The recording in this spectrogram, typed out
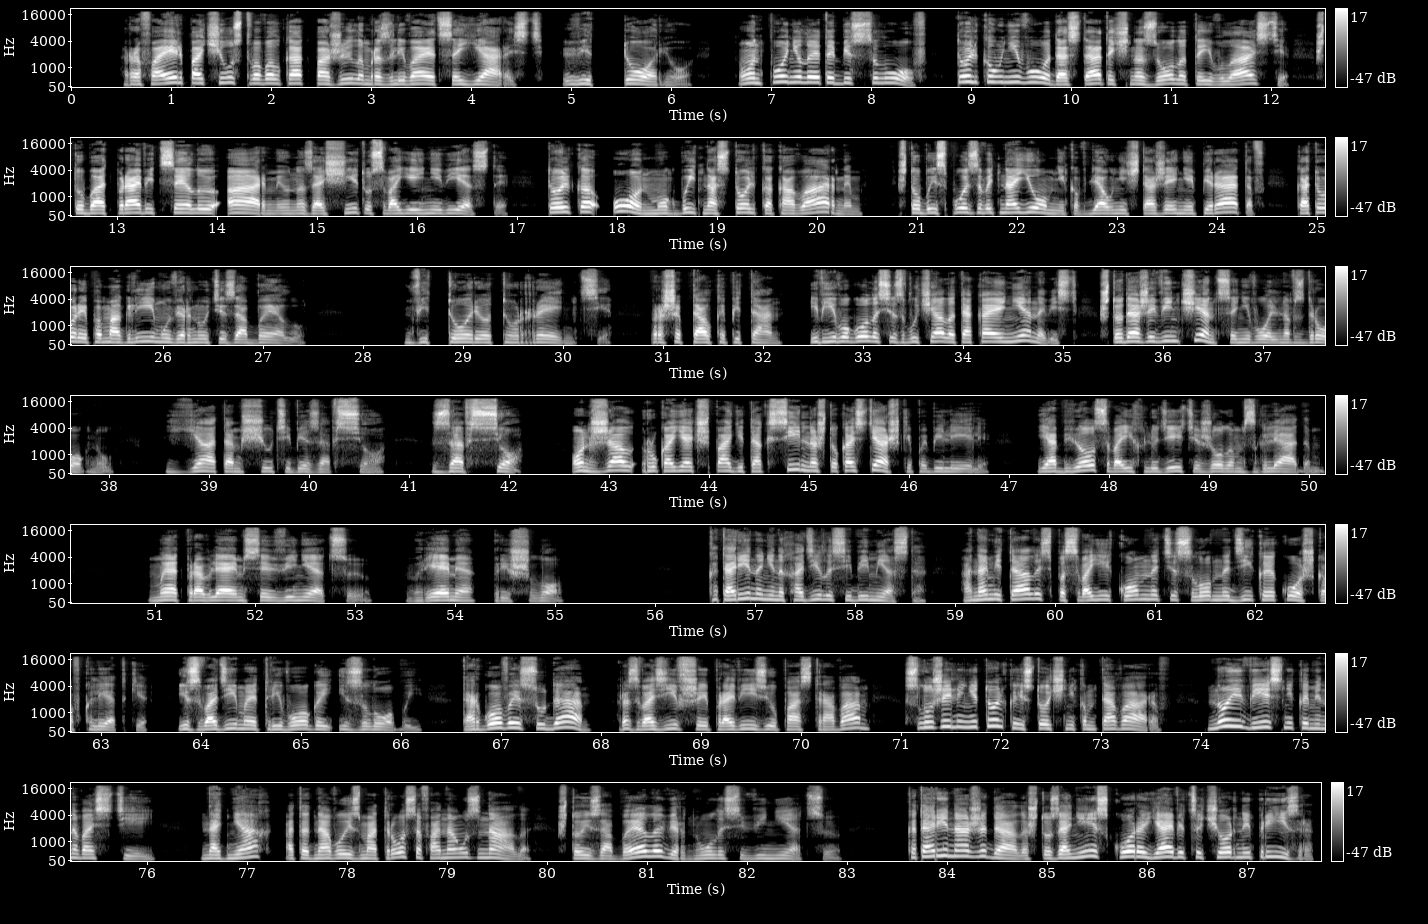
Рафаэль почувствовал, как по жилам разливается ярость. Витторио. Он понял это без слов. Только у него достаточно золота и власти, чтобы отправить целую армию на защиту своей невесты. Только он мог быть настолько коварным, чтобы использовать наемников для уничтожения пиратов, которые помогли ему вернуть Изабеллу. «Витторио Торренти», — прошептал капитан, и в его голосе звучала такая ненависть, что даже Винченцо невольно вздрогнул. «Я отомщу тебе за все, за все!» Он сжал рукоять шпаги так сильно, что костяшки побелели, и обвел своих людей тяжелым взглядом. «Мы отправляемся в Венецию. Время пришло». Катарина не находила себе места. Она металась по своей комнате, словно дикая кошка в клетке, изводимая тревогой и злобой. Торговые суда, развозившие провизию по островам, служили не только источником товаров, но и вестниками новостей. На днях от одного из матросов она узнала, что Изабелла вернулась в Венецию. Катарина ожидала, что за ней скоро явится черный призрак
